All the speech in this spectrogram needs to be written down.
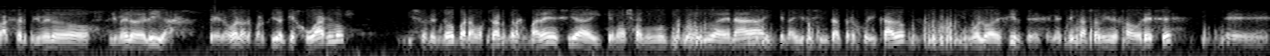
va a ser primero primero de liga. Pero bueno, los partidos hay que jugarlos y sobre todo para mostrar transparencia y que no haya ningún tipo de duda de nada y que nadie se sienta perjudicado. Y vuelvo a decirte, en este caso a mí me favorece. Eh,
